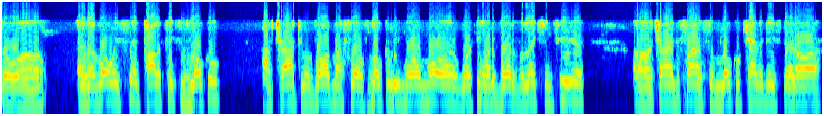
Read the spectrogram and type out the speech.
So, uh, as I've always said, politics is local. I've tried to involve myself locally more and more, working on the Board of Elections here, uh, trying to find some local candidates that are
